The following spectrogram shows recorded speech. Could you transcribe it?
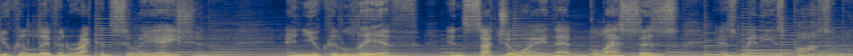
you can live in reconciliation, and you can live in such a way that blesses as many as possible.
